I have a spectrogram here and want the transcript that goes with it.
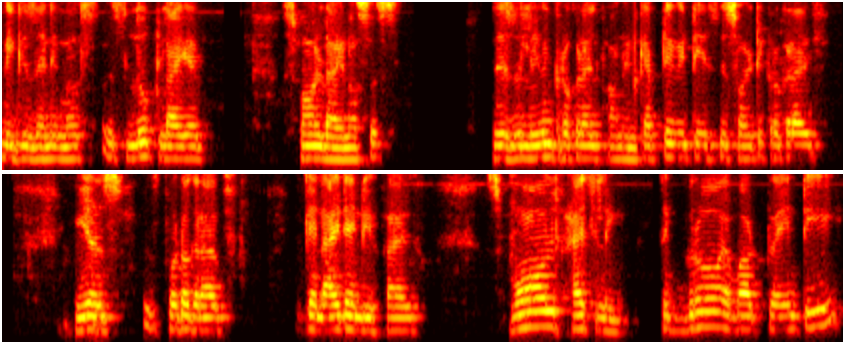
big is animals. It look like a small dinosaurs. This is a living crocodile found in captivity. This is salty crocodiles. Here's photograph. You can identify small hatchling. They grow about 20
